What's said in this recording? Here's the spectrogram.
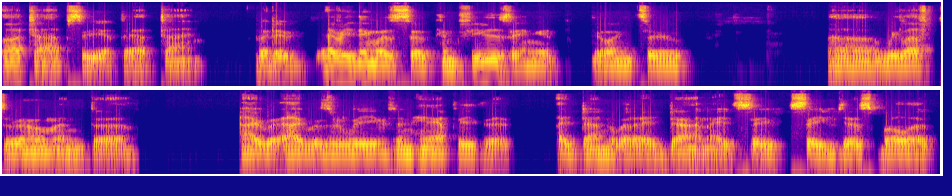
uh, autopsy at that time but it, everything was so confusing it, going through. Uh, we left the room, and uh, I, I was relieved and happy that I'd done what I'd done. I'd saved, saved this bullet,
